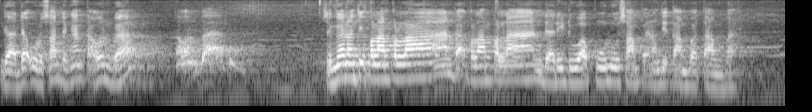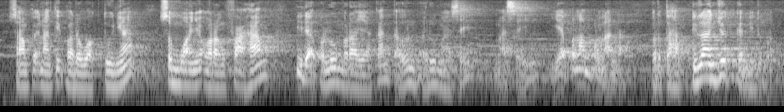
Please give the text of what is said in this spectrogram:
nggak ada urusan dengan tahun ba tahun baru. Sehingga nanti pelan-pelan tak pelan-pelan dari 20 sampai nanti tambah-tambah. Sampai nanti pada waktunya semuanya orang faham tidak perlu merayakan tahun baru masih masih ya pelan-pelan bertahap. Dilanjutkan itu pak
